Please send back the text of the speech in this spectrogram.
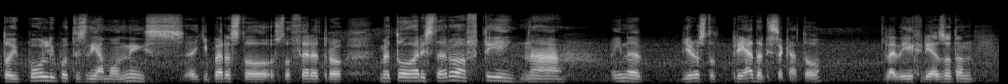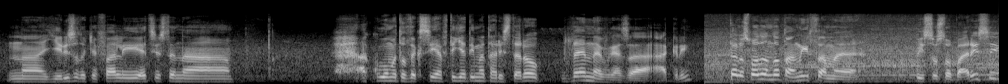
το υπόλοιπο της διαμονής εκεί πέρα στο, στο θέρετρο με το αριστερό αυτή να είναι γύρω στο 30% δηλαδή χρειαζόταν να γυρίσω το κεφάλι έτσι ώστε να ακούω με το δεξί αυτή γιατί με το αριστερό δεν έβγαζα άκρη. Τέλος πάντων όταν ήρθαμε πίσω στο Παρίσι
